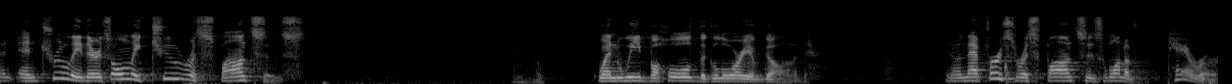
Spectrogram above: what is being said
And, and truly, there's only two responses you know, when we behold the glory of God. You know, and that first response is one of terror.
